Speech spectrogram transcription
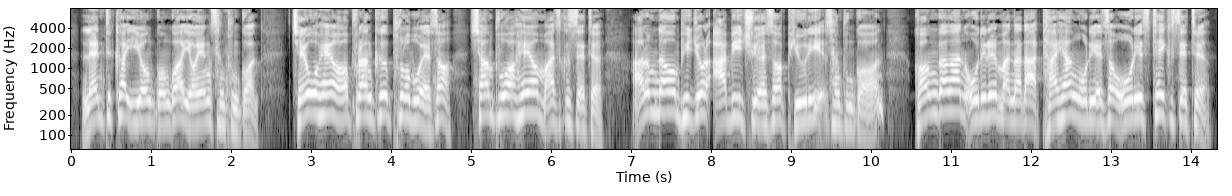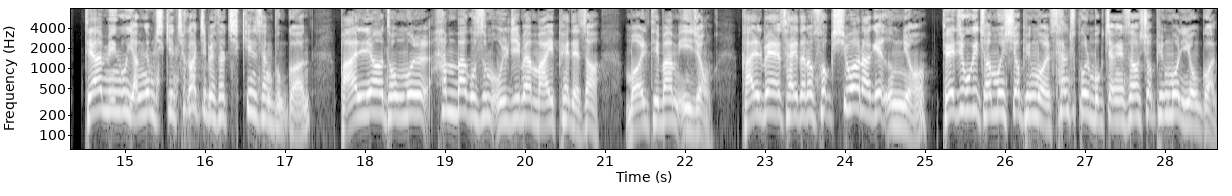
렌트카 이용권과 여행 상품권, 제오 헤어 프랑크 프로보에서 샴푸와 헤어 마스크 세트, 아름다운 비주얼 아비주에서 뷰리 상품권, 건강한 오리를 만나다 다향 오리에서 오리 스테이크 세트, 대한민국 양념치킨 처갓집에서 치킨 상품권, 반려동물 한바구음 울지마 마이펫에서 멀티밤 2종, 갈배 사이다로 속 시원하게 음료, 돼지고기 전문 쇼핑몰 산수골 목장에서 쇼핑몰 이용권,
